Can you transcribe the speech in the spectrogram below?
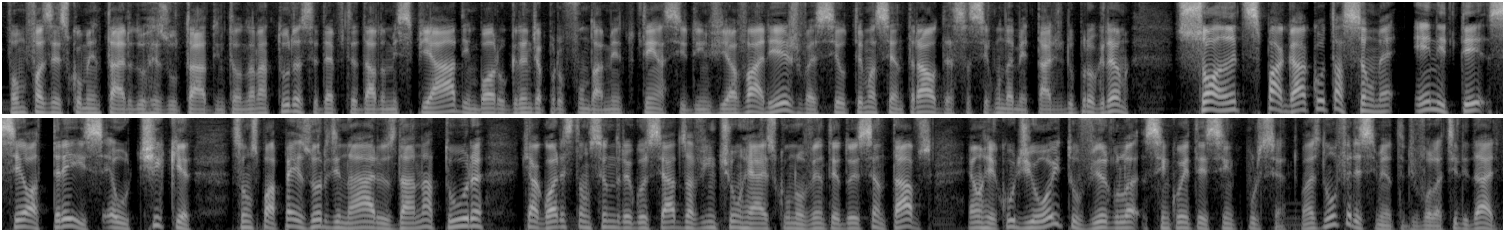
Vamos fazer esse comentário do resultado, então, da Natura. Você deve ter dado uma espiada, embora o grande aprofundamento tenha sido em via varejo, vai ser o tema central dessa segunda metade do programa. Só antes pagar a cotação, né? NTCO3 é o ticker, são os papéis ordinários da Natura, que agora estão sendo negociados a R$ 21,92. É um recuo de 8,55%. Mas no oferecimento de volatilidade,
